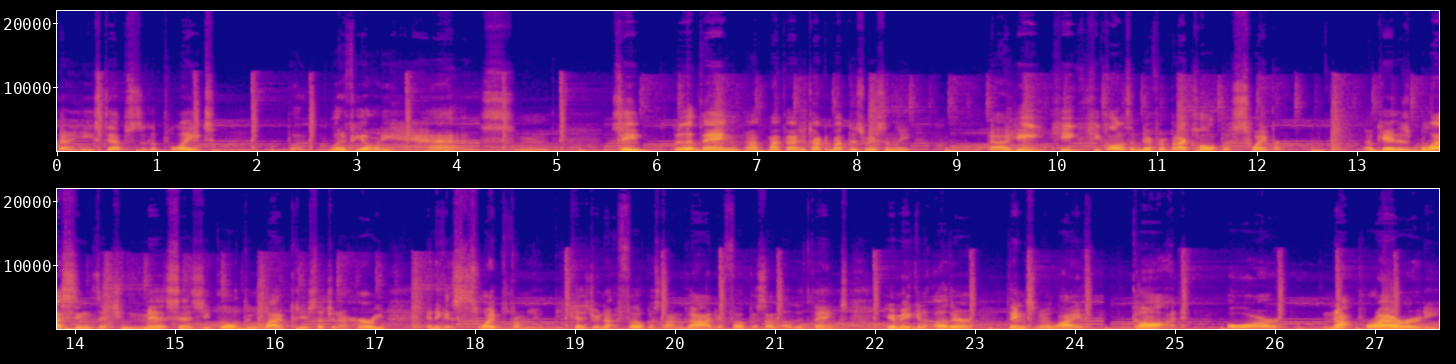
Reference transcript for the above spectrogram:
that He steps to the plate. But what if He already has? Mm. See, this is a thing. My, my pastor talked about this recently. Uh, he he he called it something different, but I call it the swiper. Okay, there's blessings that you miss as you go through life because you're such in a hurry, and it gets swiped from you because you're not focused on God. You're focused on other things. You're making other things in your life God or not priority.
